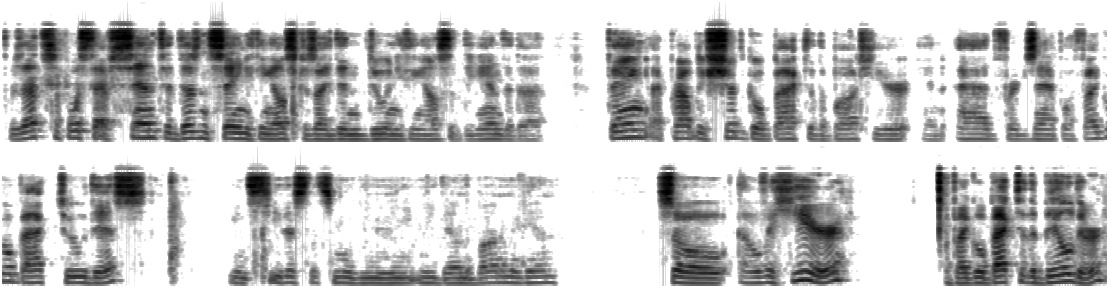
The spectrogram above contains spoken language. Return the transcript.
because that's supposed to have sent? It doesn't say anything else because I didn't do anything else at the end of the thing. I probably should go back to the bot here and add for example if I go back to this you can see this. Let's move me, me down the bottom again. So over here if I go back to the builder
